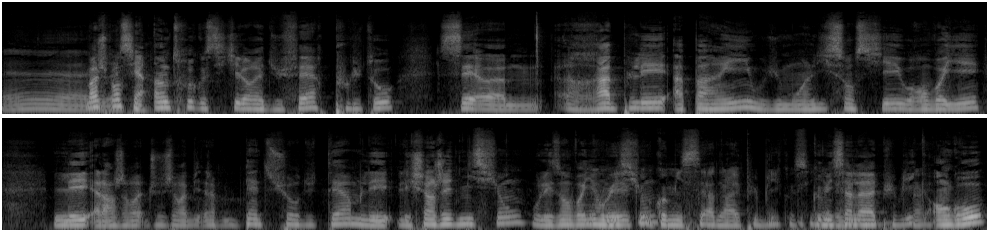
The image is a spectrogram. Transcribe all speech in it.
Euh, Moi, je pense qu'il y a un truc aussi qu'il aurait dû faire, plutôt, c'est euh, rappeler à Paris, ou du moins licencier ou renvoyer les. Alors, j'aimerais, bien, être sûr du terme, les, les chargés de mission ou les envoyés en Oui, mission, commissaire de la République aussi. commissaire de la République. Ouais. En gros,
